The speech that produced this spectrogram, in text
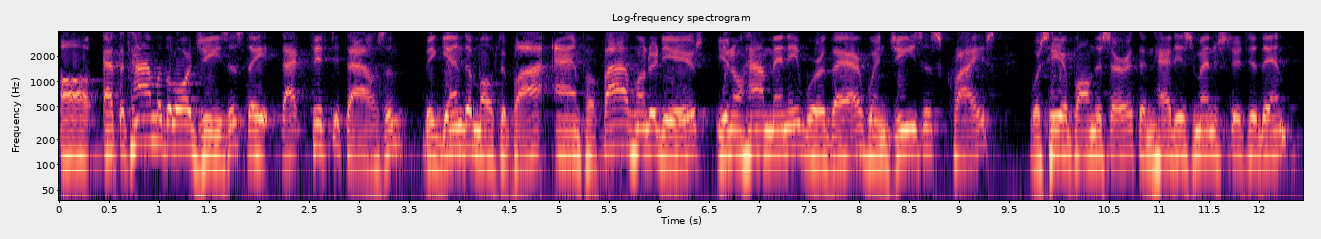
Uh, at the time of the Lord Jesus, they, that 50,000 began to multiply, and for 500 years, you know how many were there when Jesus Christ was here upon this earth and had his ministry to them?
